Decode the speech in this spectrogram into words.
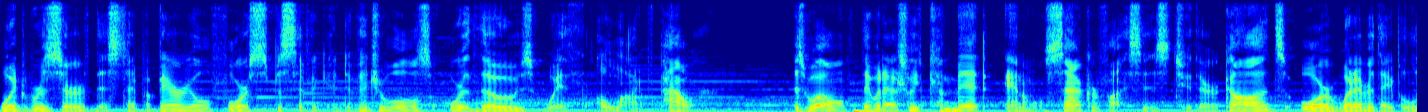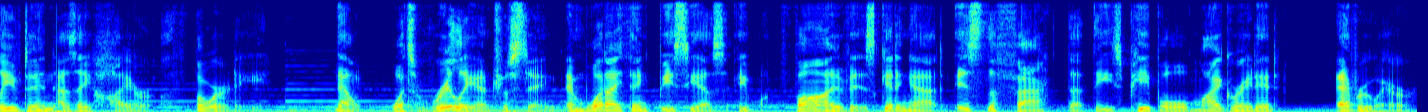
would reserve this type of burial for specific individuals or those with a lot of power. As well, they would actually commit animal sacrifices to their gods or whatever they believed in as a higher authority. Now, what's really interesting, and what I think BCS 815 is getting at, is the fact that these people migrated everywhere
